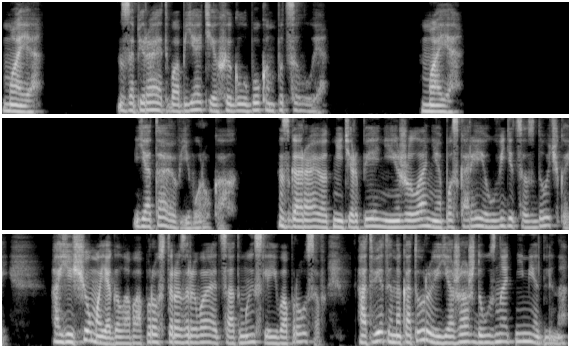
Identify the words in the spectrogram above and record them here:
Моя. Запирает в объятиях и глубоком поцелуе. Моя. Я таю в его руках. Сгораю от нетерпения и желания поскорее увидеться с дочкой, а еще моя голова просто разрывается от мыслей и вопросов, ответы на которые я жажду узнать немедленно.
